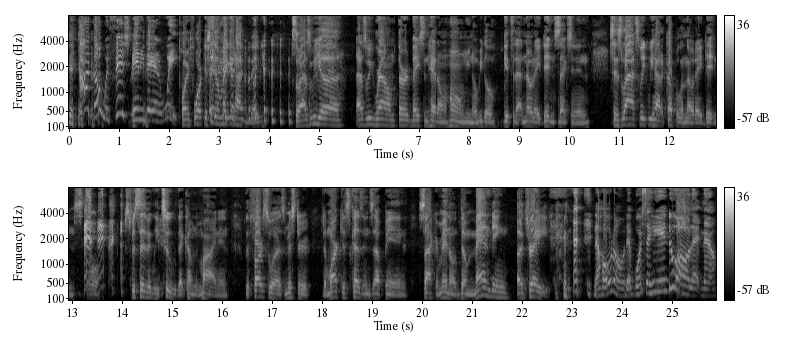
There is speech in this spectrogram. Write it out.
I go with Fish any day of the week. Point four can still make it happen, baby. so as we uh as we round third base and head on home, you know, we go get to that no they didn't section. And since last week, we had a couple of no they didn't, well, specifically two that come to mind. And the first was Mr. DeMarcus Cousins up in Sacramento demanding a trade. now hold on, that boy said he didn't do all that. Now,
